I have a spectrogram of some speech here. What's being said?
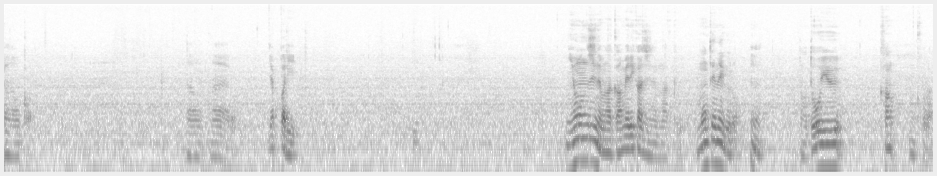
なんかなんなんやろ。やっぱり日本人でもなくアメリカ人でもなくモンテネグロうん。のどういうかんなんかほらね。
